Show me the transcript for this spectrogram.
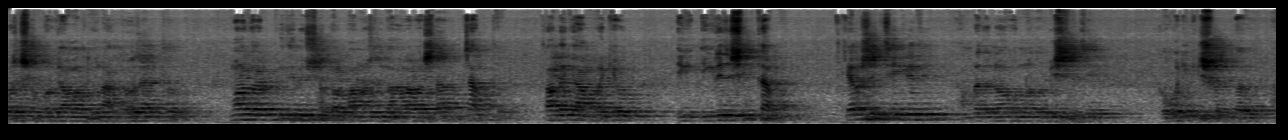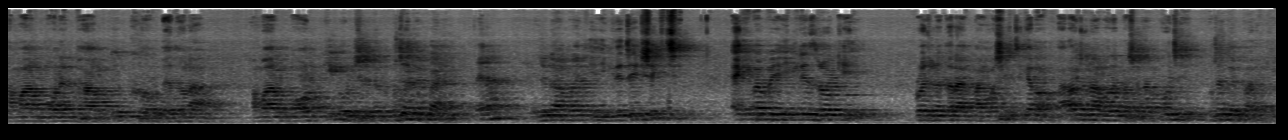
ভাষা সম্পর্কে আমাদের কোনো আগ্রহ জানতো মনে করেন পৃথিবীর সকল মানুষ যদি বাংলা ভাষা জানতো, তাহলে কি আমরা কেউ ইংরেজি শিখতাম? কেন শিখছি ইংরেজি? আমরা যেন উন্নত বিশ্বে যে কবরী কি সত্য আমার মনের ভাব, দুঃখ, বেদনা আমার মন কি বলছে সেটা বোঝাতে পারি, তাই না? এই জন্য আমরা ইংরেজি শিখছি। একইভাবে ইংরেজরাও কি প্রয়োজনে তারা বাংলা শিখছে কেন? তারাও যেন আমাদের ভাষাটা বোঝে, বোঝাতে পারে কি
